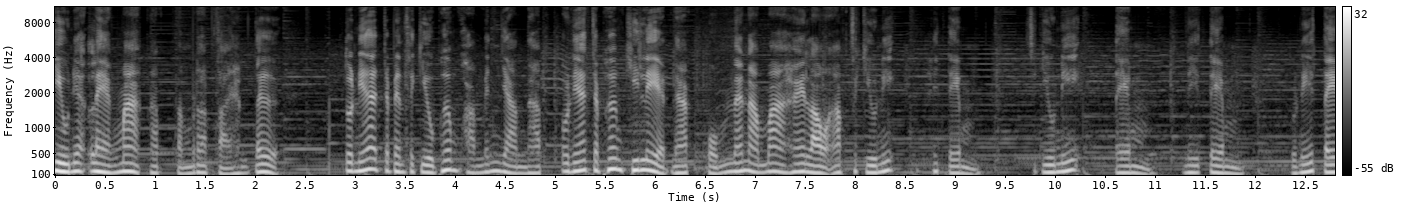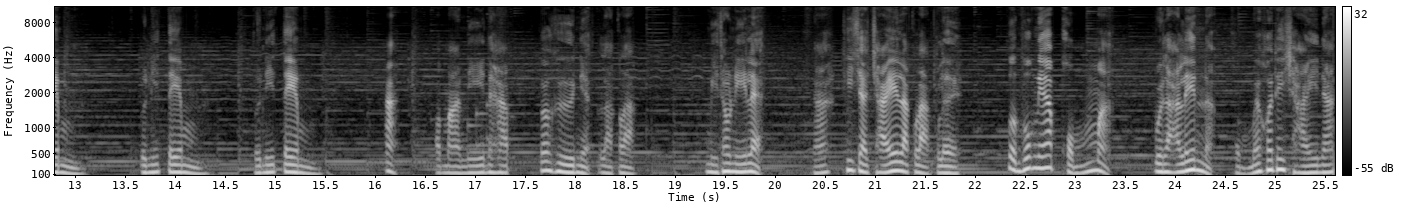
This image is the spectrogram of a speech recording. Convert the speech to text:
กิลเนี่ยแรงมากครับสำหรับสายฮันเตอร์ตัวเนี้ยจะเป็นสกิลเพิ่มความแม่นยำนะครับ ตัวเนี้ยจะเพิ่มคิเลตนะครับ ผมแนะนำว่าให้เราอัพสกิลนี้ให้เต็ม สกิลนี้เต็ม นี่เต็ม ตัวนี้เต็ม ตัวนี้เต็ม ตัวนี้เต็ม อะ ประมาณนี้นะครับ ก็คือเนี่ยหลักๆ มีเท่านี้แหละนะที่จะใช้หลักๆเลย ส่วนพวกเนี้ยผมอะเวลาเล่นอะ ผมไม่ค่อยได้ใช้นะ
